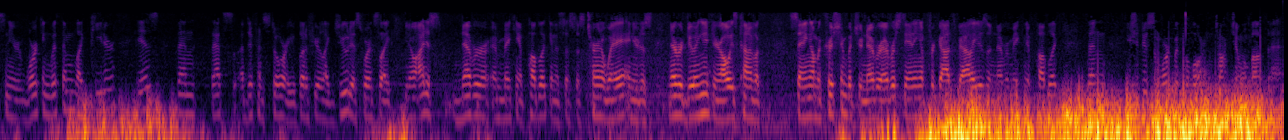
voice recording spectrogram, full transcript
boldness, and you're working with Him like Peter is, then that's a different story. But if you're like Judas, where it's like, you know, I just never am making it public, and it's just this turn away, and you're just never doing it, and you're always kind of a saying I'm a Christian, but you're never ever standing up for God's values and never making it public, then you should do some work with the Lord and talk to Him about that.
